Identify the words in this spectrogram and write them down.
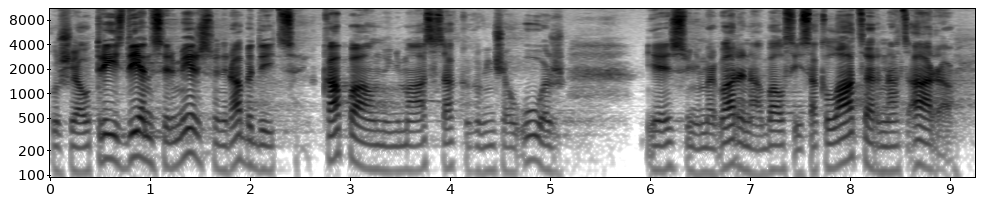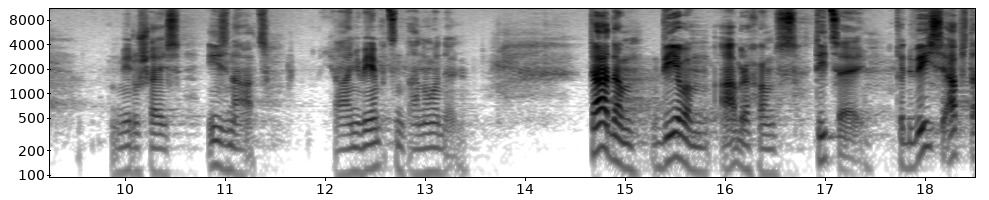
kurš jau trīs dienas ir miris un ir abadīts kapā, un viņa māsa saka, ka viņš jau ož. Jēzus viņam ar varenā balsī saka, Lācer, nāc ārā. Un mirušais iznāca. Jāņa 11. nodaļa. Tādam dievam Abrahams ticēja, kad visi apstā,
